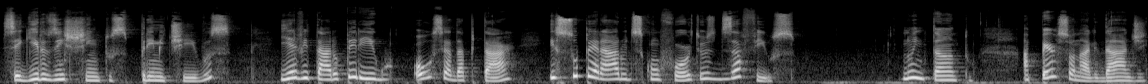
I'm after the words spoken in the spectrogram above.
seguir os instintos primitivos e evitar o perigo ou se adaptar e superar o desconforto e os desafios. No entanto, a personalidade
